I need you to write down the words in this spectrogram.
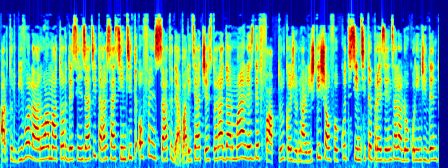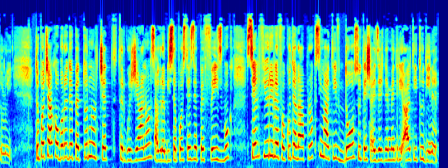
Artur Bivolaru, amator de senzații tari, s-a simțit ofensat de apariția acestora, dar mai ales de faptul că jurnaliștii și-au făcut simțită prezența la locul incidentului. După ce a coborât de pe turnul CET Târgujeanul, s-a grăbit să posteze pe Facebook selfie-urile făcute la aproximativ 260 de metri altitudine.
